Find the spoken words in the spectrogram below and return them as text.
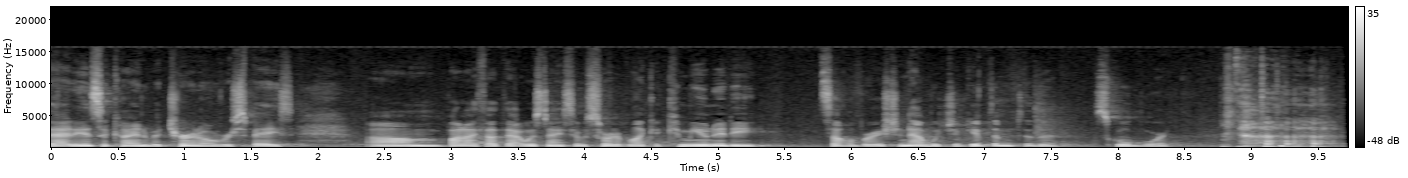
that is a kind of a turnover space. Um, But I thought that was nice. It was sort of like a community celebration. Now we should give them to the school board.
